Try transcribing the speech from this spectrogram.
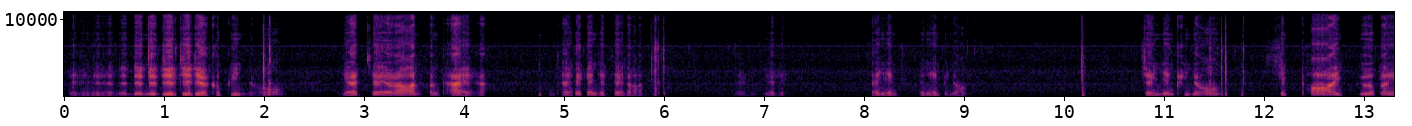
เดี๋ยวเดี๋ยวเดี๋ยวเดี๋ยวเดี๋ยวเดี๋ยวครับพี่น้อง อย่าใจร้อนคนไทยฮะ คนไทยด้วยกันอย่าใจร้อนแม่งเดี๋ยวดิใจเย็นใจเย็นพี่น้องใจเย็นพี่น้องชิบหายเกือบเลย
